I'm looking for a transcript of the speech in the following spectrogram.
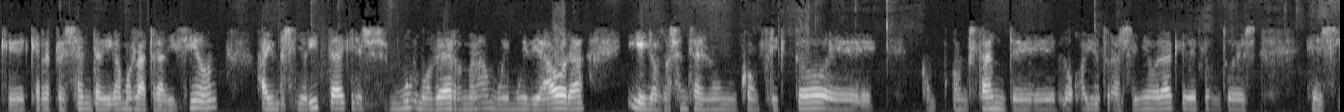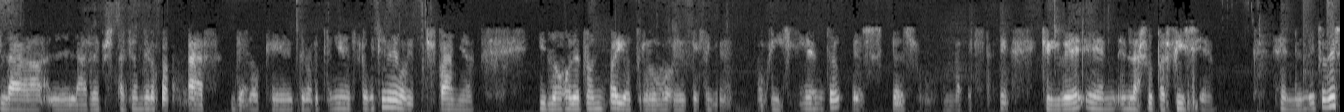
que, que representa, digamos, la tradición, hay una señorita que es muy moderna, muy, muy de ahora, y ellos dos entran en un conflicto eh, constante. Luego hay otra señora que de pronto es es la, la representación de lo popular, de lo que de lo que tiene, de lo que tiene España y luego de pronto hay otro eh, que es, que es una persona que, vive en, la superficie. Entonces,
